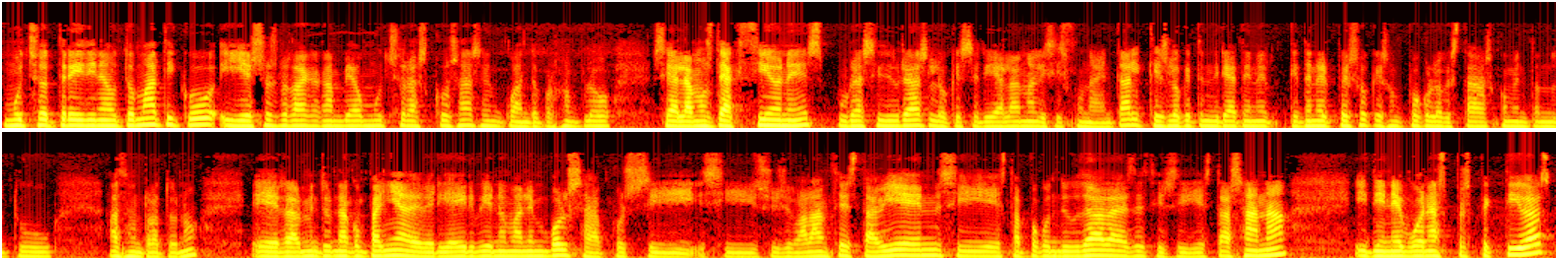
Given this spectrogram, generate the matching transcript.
mucho trading automático y eso es verdad que ha cambiado mucho las cosas en cuanto, por ejemplo, si hablamos de acciones puras y duras, lo que sería el análisis fundamental, que es lo que tendría tener, que tener peso, que es un poco lo que estabas comentando tú hace un rato, ¿no? Eh, realmente una compañía debería ir bien o mal en bolsa, pues si, si su balance está bien, si está poco endeudada, es decir, si está sana y tiene buenas perspectivas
